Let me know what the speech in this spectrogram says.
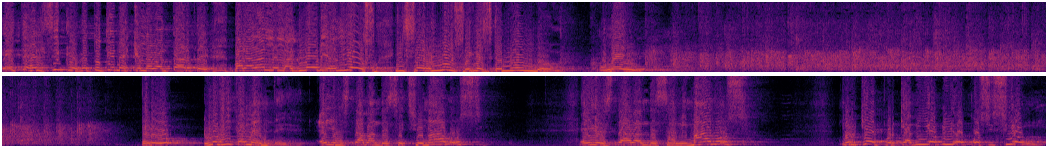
Este es el ciclo que tú tienes que levantarte para darle la gloria a Dios y ser luz en este mundo. Amén. Pero lógicamente ellos estaban decepcionados ellos estaban desanimados. ¿Por qué? Porque había habido oposición.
